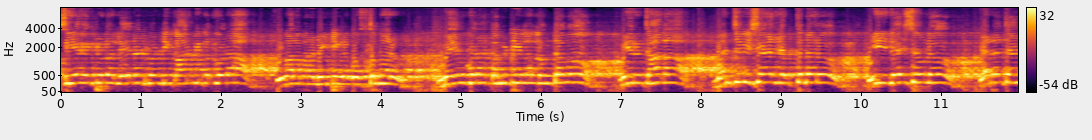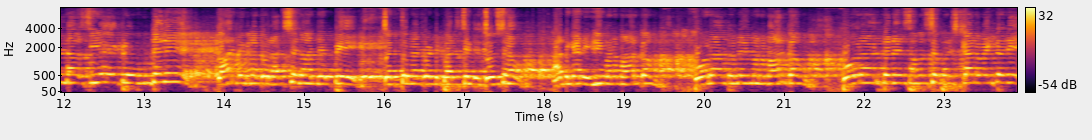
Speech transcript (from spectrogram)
సిఐటిలో లేనటువంటి కార్మికులు కూడా ఇవాళ మన మీటింగ్లకు వస్తున్నారు. మేము కూడా కమిటీలలో ఉంటాము. మీరు చాలా మంచి విషయాలు చెప్తున్నారు. ఈ దేశంలో ఎర్ర జెండా సిఐటి ఉంటేనే కార్మికులకు రక్షణ అని చెప్పి చెప్తున్నటువంటి పరిస్థితి చూసాం అందుకని ఇది మన మార్గం. పోరాటమే మన మార్గం. పోరాడితేనే సమస్య పరిష్కారం అవుతుంది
